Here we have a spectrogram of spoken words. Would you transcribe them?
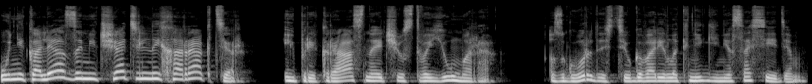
У Николя замечательный характер и прекрасное чувство юмора, с гордостью говорила княгиня соседям.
